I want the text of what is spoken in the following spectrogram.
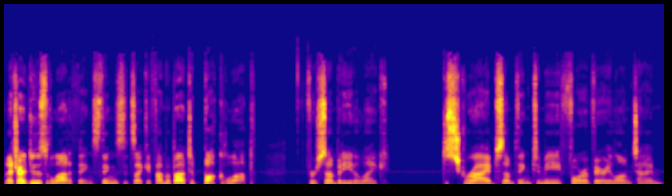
and I try to do this with a lot of things. Things, it's like, if I'm about to buckle up for somebody to like describe something to me for a very long time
